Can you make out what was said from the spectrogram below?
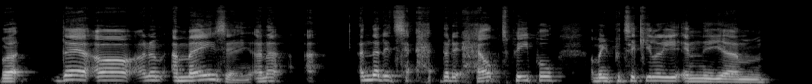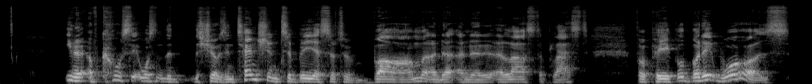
But they are an amazing and and that it's that it helped people. I mean, particularly in the um, you know, of course, it wasn't the, the show's intention to be a sort of balm and a, and elastoplast for people, but it was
